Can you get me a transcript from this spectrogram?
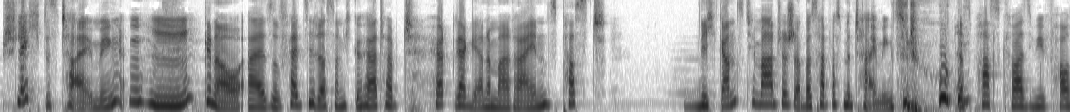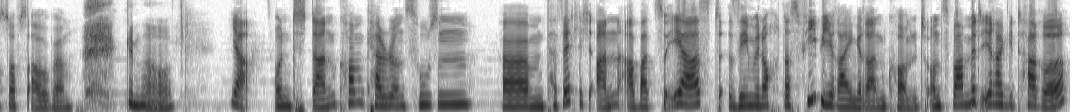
schlechtes Timing. Mhm. Genau, also falls ihr das noch nicht gehört habt, hört da gerne mal rein. Es passt nicht ganz thematisch, aber es hat was mit Timing zu tun. Es passt quasi wie Faust aufs Auge. Genau. Ja, und dann kommen Carol und Susan ähm, tatsächlich an, aber zuerst sehen wir noch, dass Phoebe reingerannt kommt. Und zwar mit ihrer Gitarre.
